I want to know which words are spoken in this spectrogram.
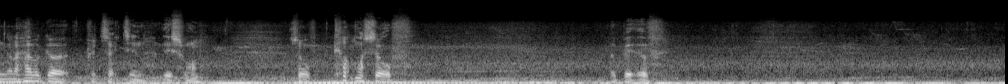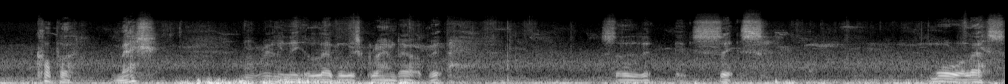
I'm going to have a go at protecting this one. So I've cut myself a bit of copper mesh. I really need to level this ground out a bit so that it sits more or less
